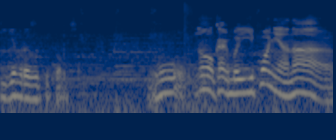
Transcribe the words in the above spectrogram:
9 евро за питомца. Ну, Ну, как бы Япония, она,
